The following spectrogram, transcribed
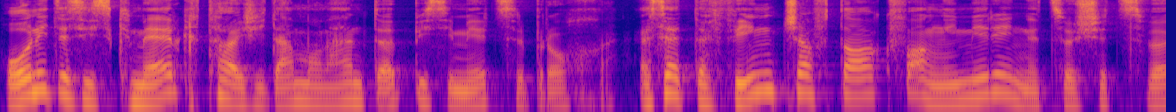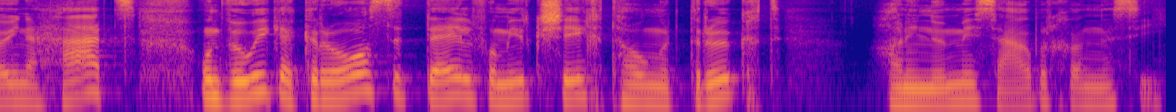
Ohne dass ich es gemerkt habe, ist in diesem Moment etwas in mir zerbrochen. Es hat eine Findschaft angefangen in mir zwischen zwei Herzen. Und weil ich einen grossen Teil von meiner Geschichte unterdrückt habe, konnte ich nicht mehr selber sein.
